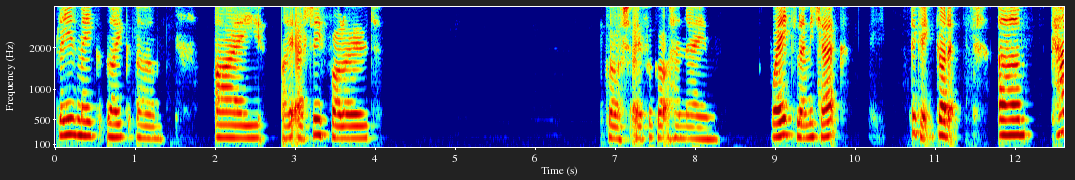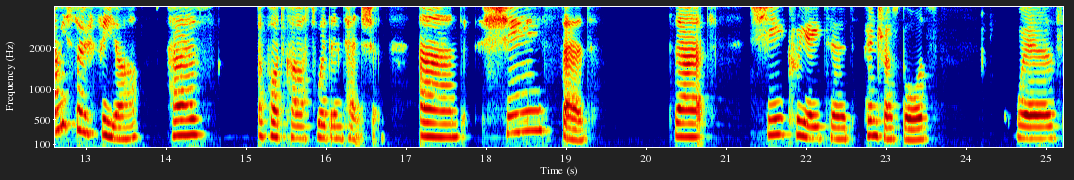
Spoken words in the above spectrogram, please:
Please make like um I I actually followed gosh, I forgot her name. Wait, let me check. Okay, got it. Um Cami Sophia has a podcast with intention and she said that she created Pinterest boards with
